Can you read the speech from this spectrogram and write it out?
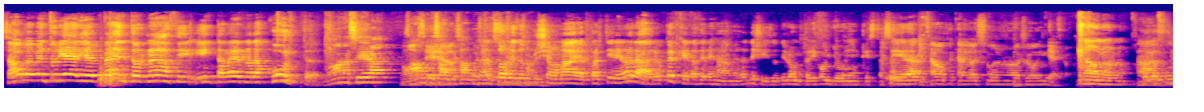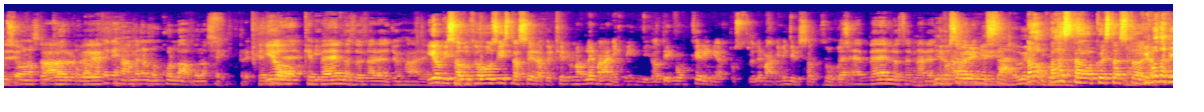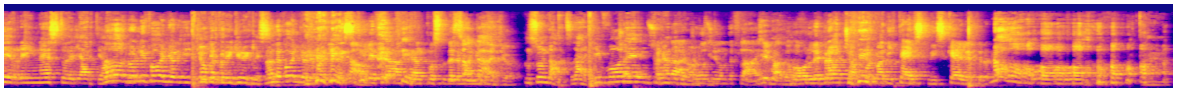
Salve avventurieri e bentornati in taverna da Kurt. Buonasera. Buonasera. Salve, salve, salve. Come al solito salve, non riusciamo mai a partire in orario perché la telecamera ha deciso di rompere i coglioni anche stasera. Pensavo che avessimo l'orologio indietro. No, no, no, quello Salve, funziona salve. purtroppo, ma la telecamera non collabora sempre. Che, Io- be- che bello tornare a giocare. Io vi saluto così stasera perché non ho le mani, quindi ho dei moncherini al posto delle mani, quindi vi saluto Beh, così. è bello tornare a Vi giocare. possiamo rinnestare. voi No, siete- basta con questa storia. Tipo da reinnesto degli arti No, alti. non li voglio gli Andiamo per fare i giri. Non le voglio le mani stiletrate al posto delle mani. sondaggio. Un sondaggio, dai, chi vuole C'è un sondaggio così on the fly. Così vado con le braccia a forma di test di scheletro. No! Eh,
